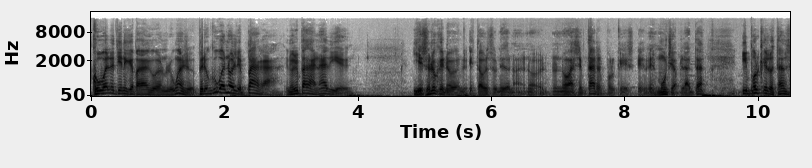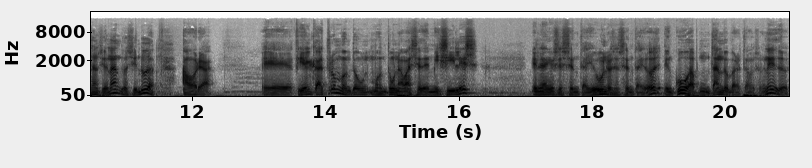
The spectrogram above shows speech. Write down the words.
Cuba le tiene que pagar al gobierno uruguayo, pero Cuba no le paga, no le paga a nadie. Y eso es lo que no, Estados Unidos no, va a aceptar, porque es, mucha plata y porque lo están sancionando, sin duda. Ahora, eh, Fidel Castro montó, montó una base de misiles en el año 61, 62, en Cuba, apuntando para Estados Unidos.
